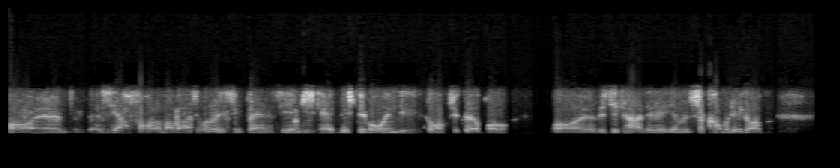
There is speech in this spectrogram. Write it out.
Og øh, altså, jeg forholder mig bare til undervisningsplanen og siger, at de skal have et vist niveau, inden de kommer op til køreprøve. Og øh, hvis de ikke har det, jamen, så kommer de ikke op.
